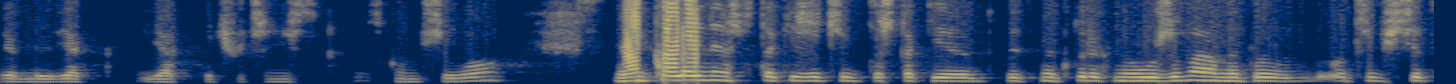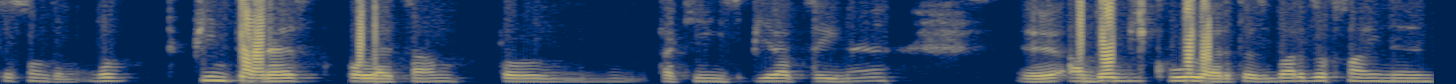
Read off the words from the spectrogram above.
jakby jak, jak to ćwiczenie skończyło. No i kolejne jeszcze takie rzeczy, też takie powiedzmy, których my używamy, to oczywiście to są ten, no Pinterest polecam, to taki inspiracyjny. E, Adobe Cooler to jest bardzo fajny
